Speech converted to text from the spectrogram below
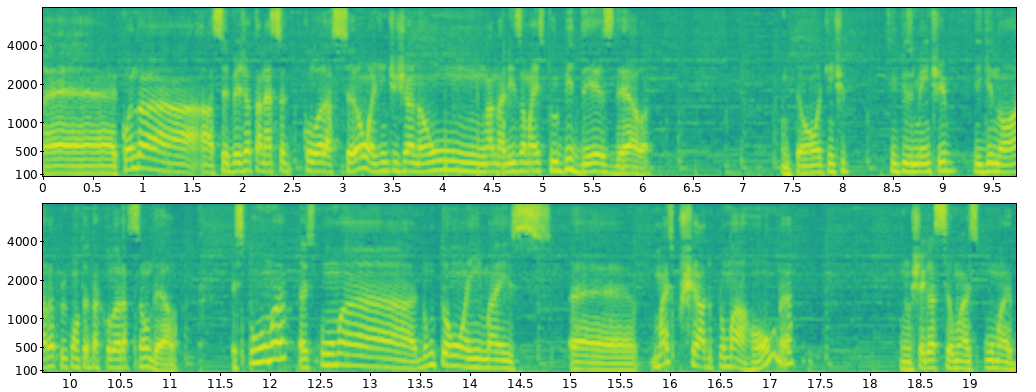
É, quando a, a cerveja está nessa coloração, a gente já não analisa mais turbidez dela. Então a gente simplesmente ignora por conta da coloração dela. Espuma, a espuma de um tom aí mais, é, mais puxado para o marrom, né? Não chega a ser uma espuma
